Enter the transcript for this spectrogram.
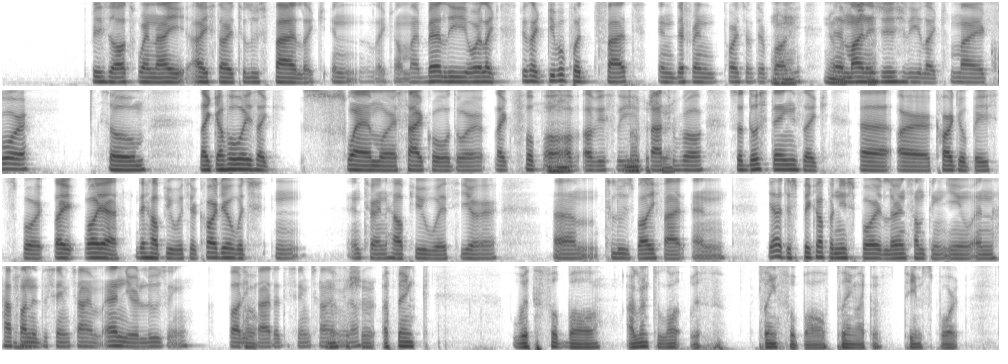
results when I I started to lose fat, like in like on my belly or like, cause like people put fat in different parts of their Mhm. body, no, and mine is usually like my core. So, like I've always like swam or cycled or like football, Mhm. ob- obviously No, for sure. basketball. So those things like uh, are cardio based sport. Like, well, yeah, they help you with your cardio, which in in turn help you with your um, to lose body fat and yeah, just pick up a new sport, learn something new, and have fun Mhm. at the same time. And you're losing body Oh. fat at the same No, time. for know? sure. I think with football, I learned a lot with playing football, playing like a team sport,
